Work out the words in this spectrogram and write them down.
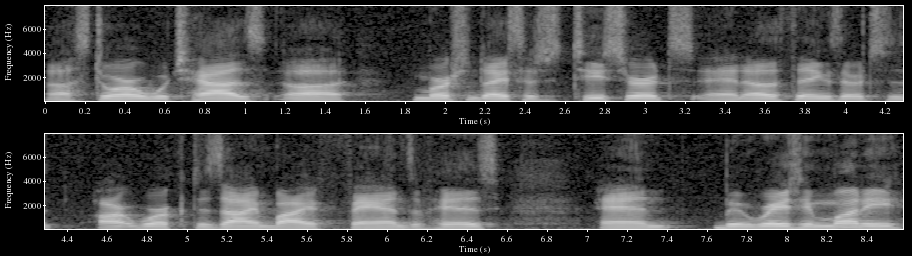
uh, store which has uh, merchandise such as T-shirts and other things. There's artwork designed by fans of his, and been raising money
